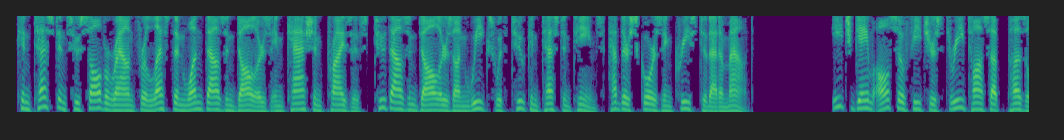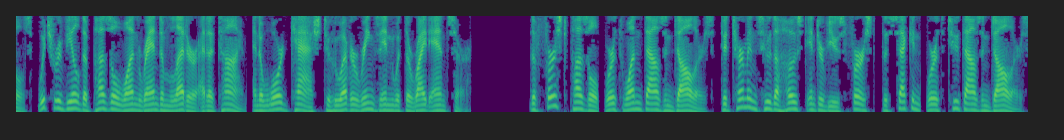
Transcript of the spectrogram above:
Contestants who solve a round for less than $1,000 in cash and prizes $2,000 on weeks with two contestant teams have their scores increased to that amount. Each game also features three toss-up puzzles, which reveal the puzzle one random letter at a time, and award cash to whoever rings in with the right answer. The first puzzle, worth $1,000, determines who the host interviews first, the second, worth $2,000,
